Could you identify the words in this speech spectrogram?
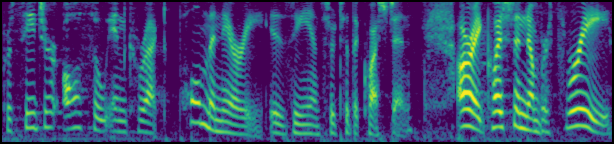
Procedure also incorrect. Pulmonary is the answer to the question. All right, question number three.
